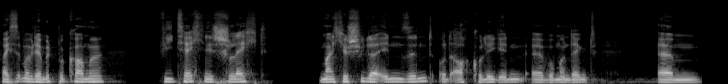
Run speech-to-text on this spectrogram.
weil ich es immer wieder mitbekomme, wie technisch schlecht manche SchülerInnen sind und auch KollegInnen, äh, wo man denkt, ähm,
